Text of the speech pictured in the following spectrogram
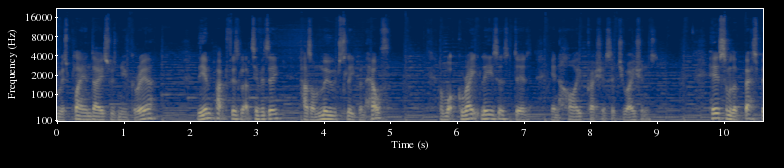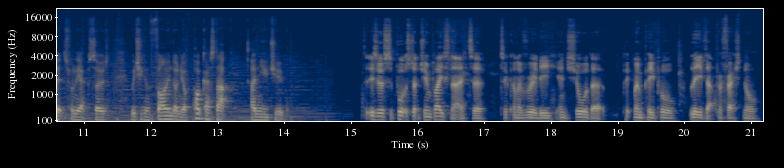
from his playing days to his new career, the impact physical activity has on mood, sleep, and health, and what great leaders did in high pressure situations. Here's some of the best bits from the episode, which you can find on your podcast app and YouTube. Is there a support structure in place now to, to kind of really ensure that when people leave that professional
